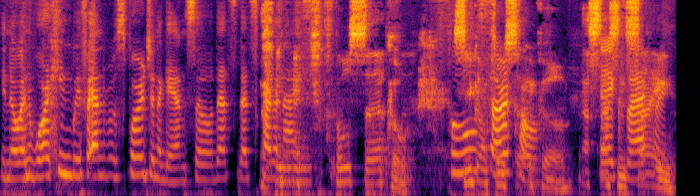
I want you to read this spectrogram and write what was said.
you know, and working with Andrew Spurgeon again. So that's that's quite a nice full circle. Full so circle. Full circle. That's that's exactly. insane.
